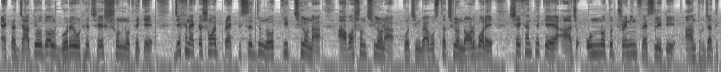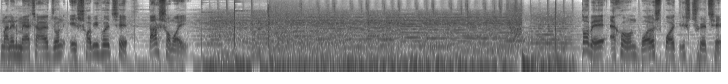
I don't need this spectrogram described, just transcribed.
একটা জাতীয় দল গড়ে উঠেছে শূন্য থেকে, যেখানে একটা সময় প্র্যাকটিসের জন্য কিট ছিল না, আবাসন ছিল না, কোচিং ব্যবস্থা ছিল নড়বড়ে, সেখান থেকে আজ উন্নত ট্রেনিং ফ্যাসিলিটি, আন্তর্জাতিক মানের ম্যাচ আয়োজন এসবই হয়েছে তার সময়। তবে এখন বয়স পঁয়ত্রিশ ছুঁয়েছে।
